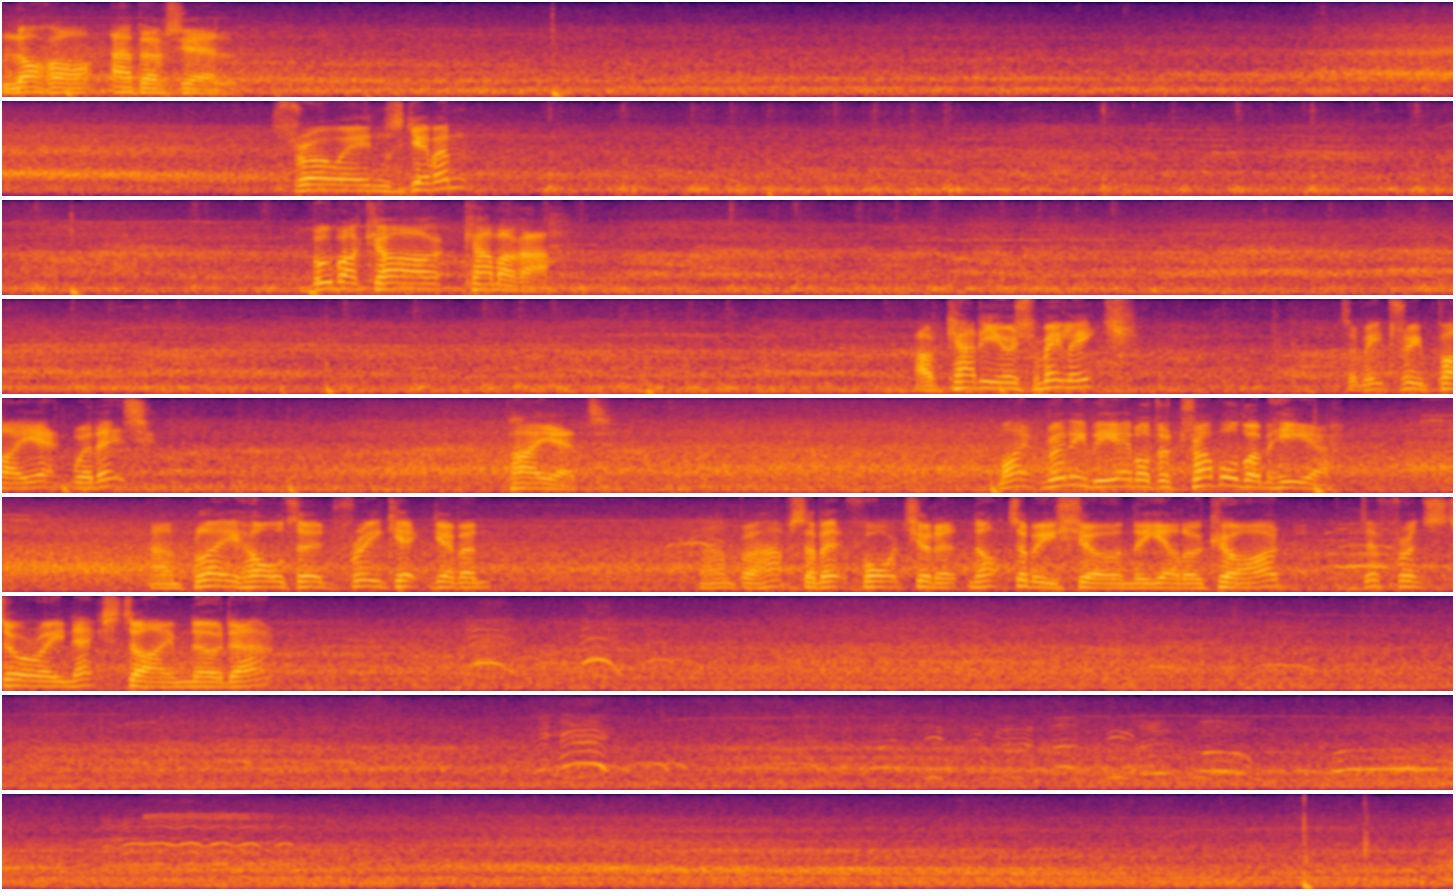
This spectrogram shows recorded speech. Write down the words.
Laurent Abergel. Throw-ins given. Boubacar Kamara. Arkadiusz Milik. Dimitri Payet with it. Payet. Might really be able to trouble them here. And play halted, free kick given. And perhaps a bit fortunate not to be shown the yellow card. Different story next time, no doubt.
